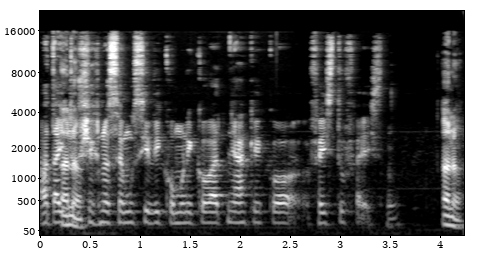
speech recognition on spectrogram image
a tady ano. to všechno se musí vykomunikovat nějak jako face to face. No. Ano.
